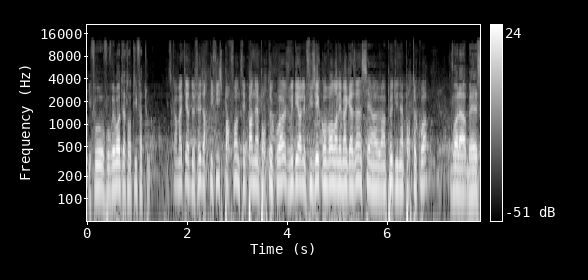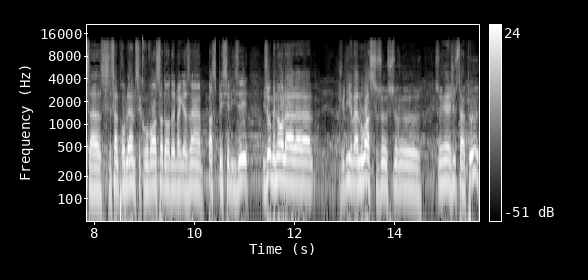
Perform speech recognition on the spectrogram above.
Il faut, vraiment être attentif à tout. Est-ce qu'en matière de feux d'artifice, parfois on ne fait pas n'importe quoi Je veux dire, les fusées qu'on vend dans les magasins, c'est un, peu du n'importe quoi. Voilà, mais ça, c'est ça le problème, c'est qu'on vend ça dans des magasins pas spécialisés. Disons maintenant, la, je veux dire, la loi se, réajuste un peu.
